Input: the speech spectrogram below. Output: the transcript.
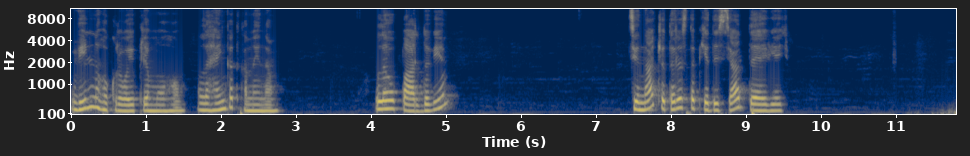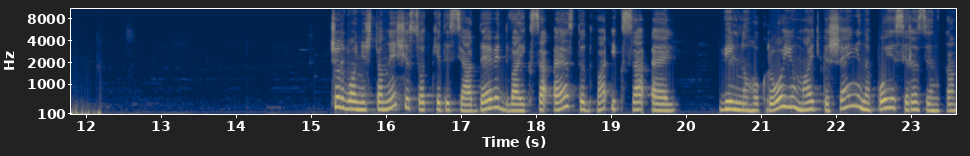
Вільного крою прямого, легенька тканина. Леопардові Ціна 459. Червоні штани 659 2XS до 2XL. Вільного крою мають кишені на поясі резинка.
